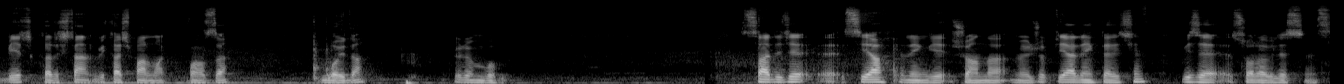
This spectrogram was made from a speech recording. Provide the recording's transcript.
bir karıştan birkaç parmak fazla boyda ürün bu. Sadece e, siyah rengi şu anda mevcut. Diğer renkler için bize sorabilirsiniz.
